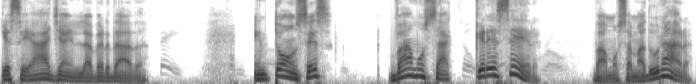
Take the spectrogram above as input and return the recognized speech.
que se halla en la verdad. Entonces, vamos a crecer, vamos a madurar.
